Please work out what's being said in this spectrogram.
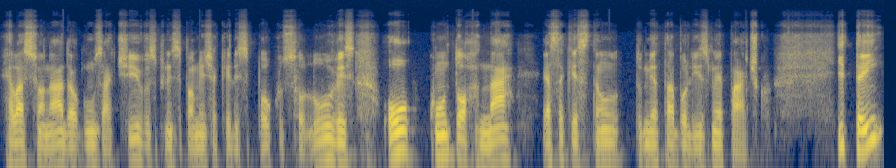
relacionado a alguns ativos, principalmente aqueles pouco solúveis, ou contornar essa questão do metabolismo hepático. E tem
